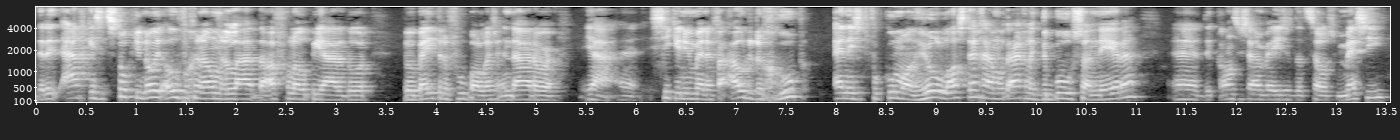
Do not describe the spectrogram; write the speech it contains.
er eigenlijk is het stokje nooit overgenomen de, de afgelopen jaren door door betere voetballers. En daardoor ja, zit je nu met een verouderde groep. En is het voor Koeman heel lastig. Hij moet eigenlijk de boel saneren. Uh, de kans is aanwezig dat zelfs Messi,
